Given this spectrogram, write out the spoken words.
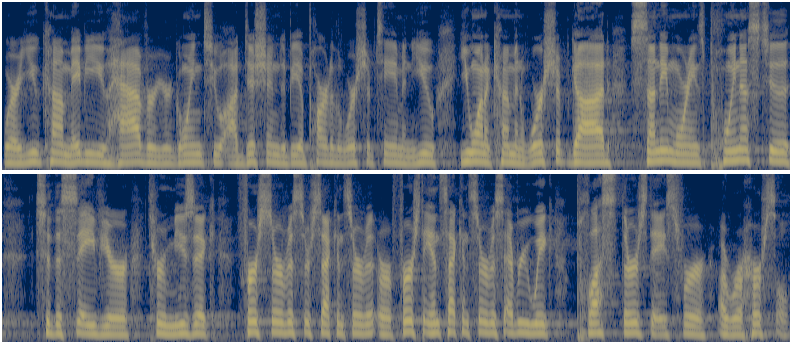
Where you come maybe you have or you're going to audition to be a part of the worship team and you you want to come and worship god sunday mornings point us to to the savior through music first service or second service or first and second service every week plus thursdays for a rehearsal.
